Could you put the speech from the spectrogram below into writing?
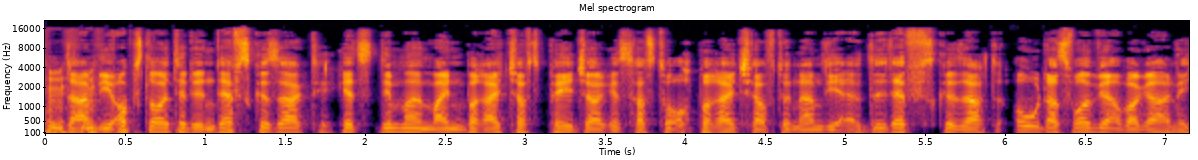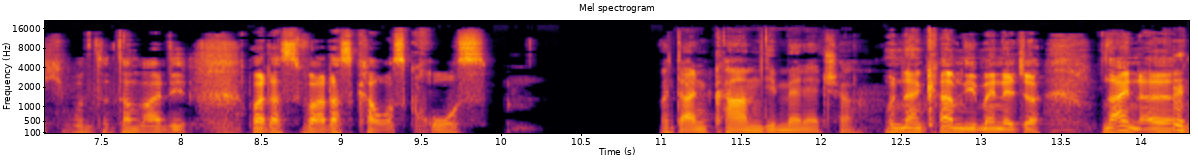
Und da haben die Ops-Leute den Devs gesagt, jetzt nimm mal meinen Bereitschaftspager, jetzt hast du auch Bereitschaft. Und dann haben die Devs gesagt, oh, das wollen wir aber gar nicht. Und dann war, die, war, das, war das Chaos groß. Und dann kamen die Manager. Und dann kamen die Manager. Nein, äh,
